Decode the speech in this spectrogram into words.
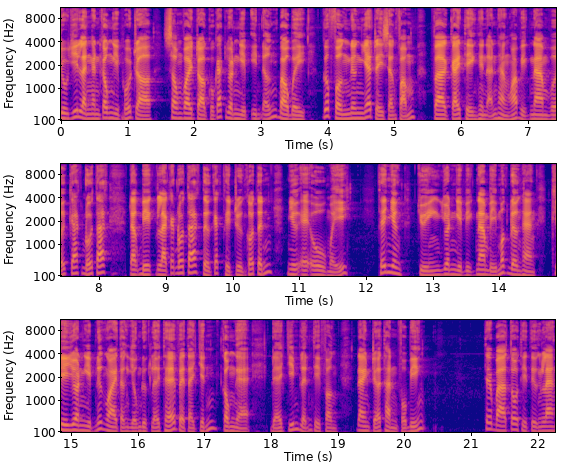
Dù chỉ là ngành công nghiệp hỗ trợ, song vai trò của các doanh nghiệp in ấn bao bì góp phần nâng giá trị sản phẩm và cải thiện hình ảnh hàng hóa Việt Nam với các đối tác, đặc biệt là các đối tác từ các thị trường có tính như EU, Mỹ. Thế nhưng, chuyện doanh nghiệp Việt Nam bị mất đơn hàng khi doanh nghiệp nước ngoài tận dụng được lợi thế về tài chính, công nghệ để chiếm lĩnh thị phần đang trở thành phổ biến. Theo bà Tô Thị Tường Lan,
